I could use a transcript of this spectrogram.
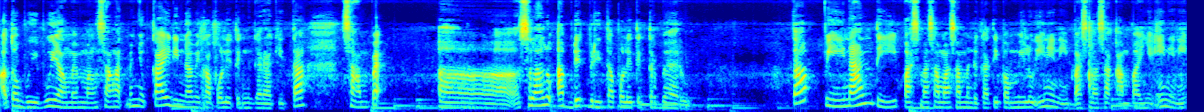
atau ibu-ibu yang memang sangat menyukai dinamika politik negara kita sampai uh, selalu update berita politik terbaru. Tapi nanti pas masa-masa mendekati pemilu ini nih pas masa kampanye ini nih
